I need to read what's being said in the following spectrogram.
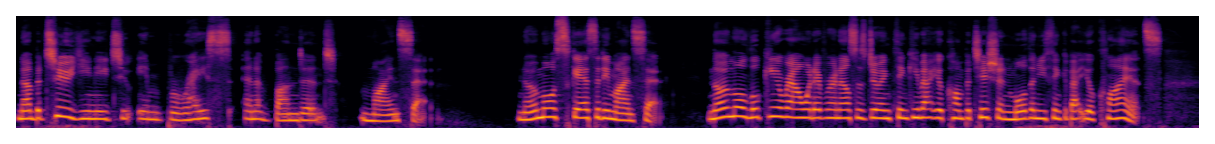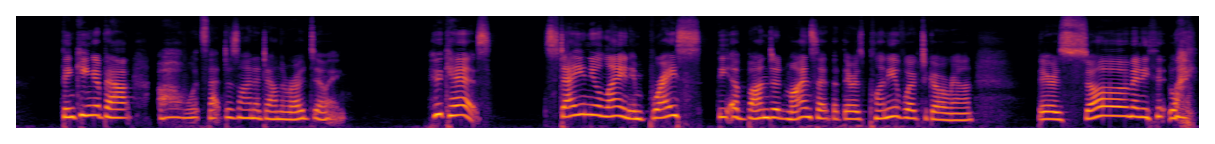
Number two, you need to embrace an abundant mindset. No more scarcity mindset. No more looking around what everyone else is doing, thinking about your competition more than you think about your clients. Thinking about, oh, what's that designer down the road doing? Who cares? Stay in your lane, embrace the abundant mindset that there is plenty of work to go around. There is so many th- like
